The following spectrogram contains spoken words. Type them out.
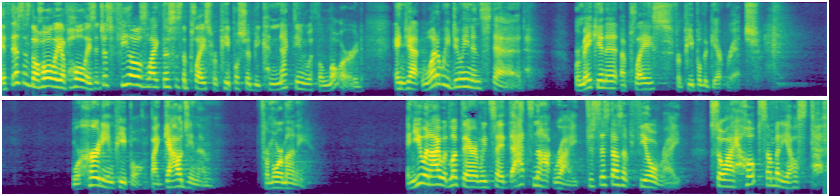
if this is the holy of holies, it just feels like this is the place where people should be connecting with the Lord. And yet, what are we doing instead? We're making it a place for people to get rich. We're hurting people by gouging them for more money. And you and I would look there and we'd say, that's not right. Just this doesn't feel right. So I hope somebody else does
